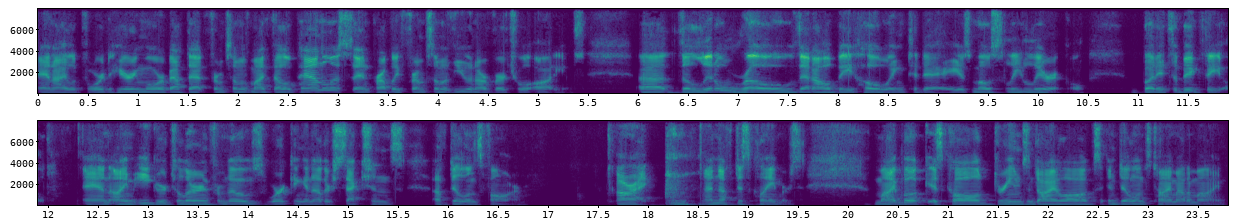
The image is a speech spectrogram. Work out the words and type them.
And I look forward to hearing more about that from some of my fellow panelists and probably from some of you in our virtual audience. Uh, the little row that I'll be hoeing today is mostly lyrical, but it's a big field and I'm eager to learn from those working in other sections of Dylan's farm. All right, enough disclaimers. My book is called Dreams and Dialogues in Dylan's Time Out of Mind.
